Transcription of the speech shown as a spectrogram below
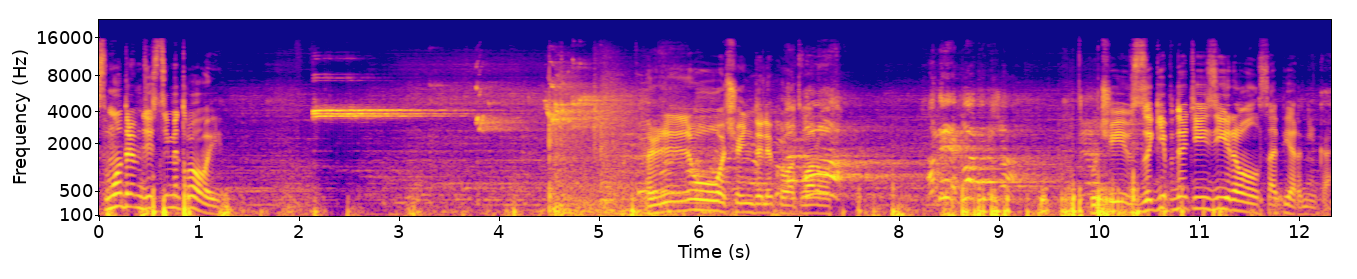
смотрим 10-метровый. Р- Очень далеко от ворот. Андрей? Кучиев загипнотизировал соперника.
